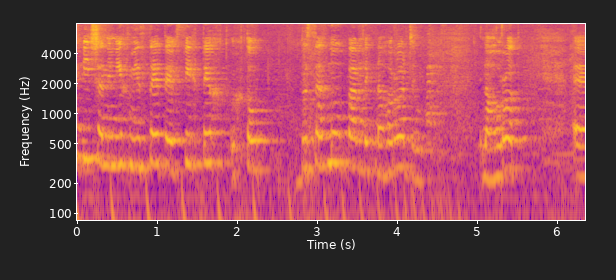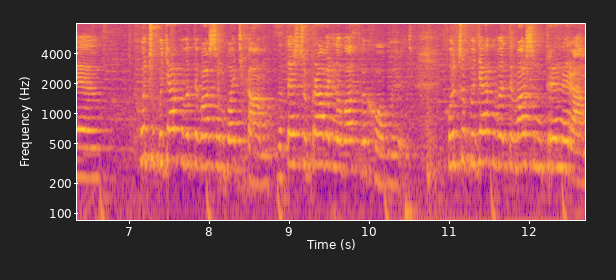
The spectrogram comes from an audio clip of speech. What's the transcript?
Міг вмістити всіх тих, хто досягнув певних нагороджень, нагород. Е, Хочу подякувати вашим батькам за те, що правильно вас виховують. Хочу подякувати вашим тренерам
